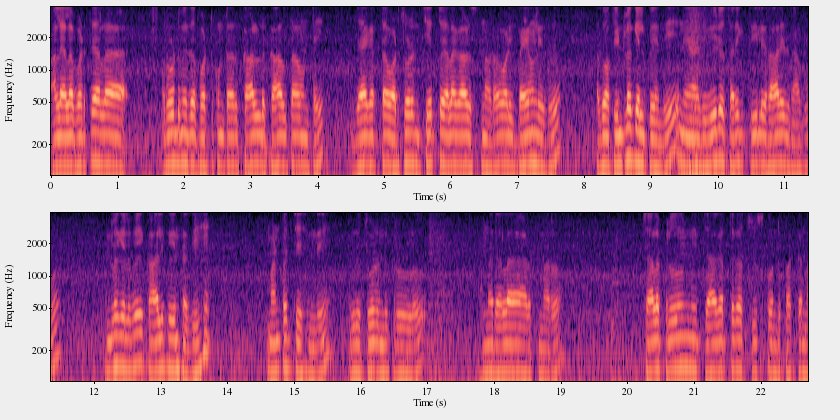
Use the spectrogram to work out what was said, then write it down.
వాళ్ళు ఎలా పడితే అలా రోడ్డు మీద పట్టుకుంటారు కాళ్ళు కాలుతూ ఉంటాయి. జాగ్రత్త వాడు చూడండి చేత్తో ఎలా కాలుస్తున్నాడో వాడికి భయం లేదు. అది ఒక ఇంట్లోకి వెళ్ళిపోయింది. నేను అది వీడియో సరిగ్గా తీలి రాలేదు నాకు. ఇంట్లోకి వెళ్ళిపోయి కాలిపోయింది అది. మంట వచ్చేసింది ఇది చూడండి పిల్లలు. అందరు ఎలా ఆడుతున్నారో. చాలా పిల్లల్ని మీరు జాగ్రత్తగా చూసుకోండి పక్కన.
